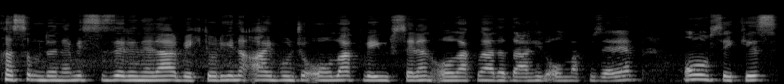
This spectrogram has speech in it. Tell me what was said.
Kasım dönemi sizleri neler bekliyor? Yine Ay burcu Oğlak ve yükselen Oğlaklar da dahil olmak üzere 18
